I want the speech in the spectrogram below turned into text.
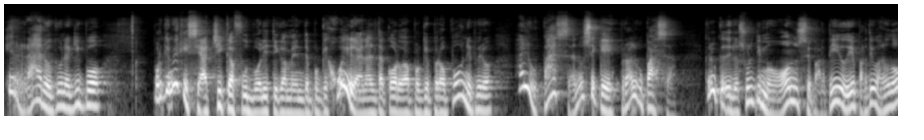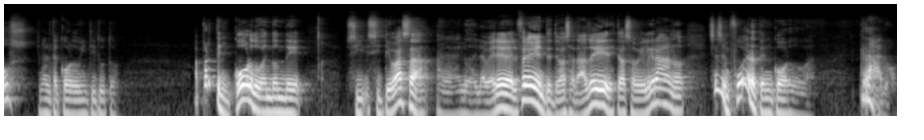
Es raro que un equipo, porque no es que se achica futbolísticamente, porque juega en Alta Córdoba, porque propone, pero algo pasa, no sé qué es, pero algo pasa. Creo que de los últimos 11 partidos, 10 partidos, ganó 2 en Alta Córdoba Instituto. Aparte en Córdoba, en donde si, te vas a, a los de la vereda del frente, te vas a Talleres, te vas a Belgrano, se hacen fuerte en Córdoba. Raro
